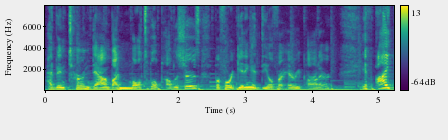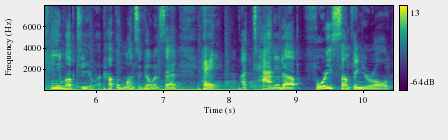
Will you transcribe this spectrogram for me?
have been turned down by multiple publishers before getting a deal for Harry Potter? If I came up to you a couple months ago and said, hey, a tatted up 40 something year old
